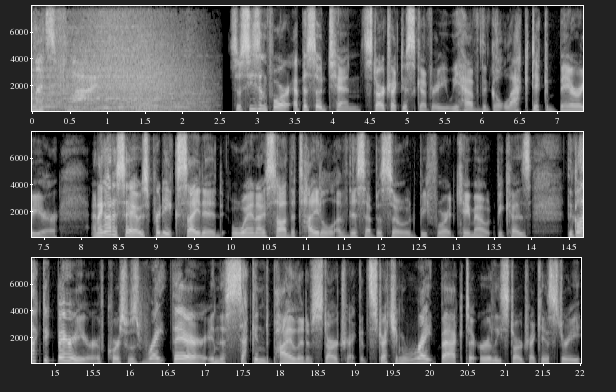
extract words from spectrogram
Let's fly. So, season four, episode 10, Star Trek Discovery, we have the Galactic Barrier. And I gotta say, I was pretty excited when I saw the title of this episode before it came out because the Galactic Barrier, of course, was right there in the second pilot of Star Trek. It's stretching right back to early Star Trek history.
